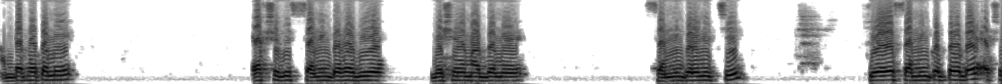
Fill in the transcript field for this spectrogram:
আমরা প্রথমে একশো বিশ স্যানিং পেপার দিয়ে মেশিনের মাধ্যমে স্যান্ডিং করে নিচ্ছি। কীভাবে স্যান্ডিং করতে হবে? একশো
